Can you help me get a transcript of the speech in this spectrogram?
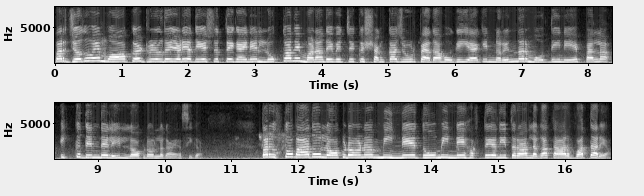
ਪਰ ਜਦੋਂ ਇਹ ਮੌਕ ਡਰਿਲ ਦੇ ਜਿਹੜੇ ਆਦੇਸ਼ ਦਿੱਤੇ ਗਏ ਨੇ, ਲੋਕਾਂ ਦੇ ਮਨਾਂ ਦੇ ਵਿੱਚ ਇੱਕ ਸ਼ੰਕਾ ਜ਼ਰੂਰ ਪੈਦਾ ਹੋ ਗਈ ਹੈ ਕਿ ਨਰਿੰਦਰ ਮੋਦੀ ਨੇ ਪਹਿਲਾਂ ਇੱਕ ਦਿਨ ਦੇ ਲਈ ਲੋਕਡਾਊਨ ਲਗਾਇਆ ਸੀਗਾ। ਪਰ ਉਸ ਤੋਂ ਬਾਅਦ ਉਹ ਲੋਕਡਾਊਨ ਮਹੀਨੇ 2 ਮਹੀਨੇ ਹਫ਼ਤਿਆਂ ਦੀ ਤਰ੍ਹਾਂ ਲਗਾਤਾਰ ਵਧਦਾ ਰਿਹਾ।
